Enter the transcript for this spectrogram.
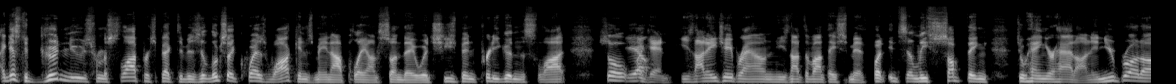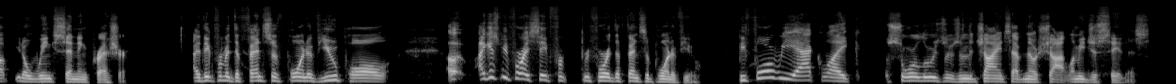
I guess the good news from a slot perspective is it looks like Quez Watkins may not play on Sunday, which he's been pretty good in the slot. So yeah. again, he's not AJ Brown, he's not DeVonta Smith, but it's at least something to hang your hat on. And you brought up, you know, Wink sending pressure. I think from a defensive point of view, Paul. Uh, I guess before I say for before a defensive point of view, before we act like sore losers and the Giants have no shot, let me just say this.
